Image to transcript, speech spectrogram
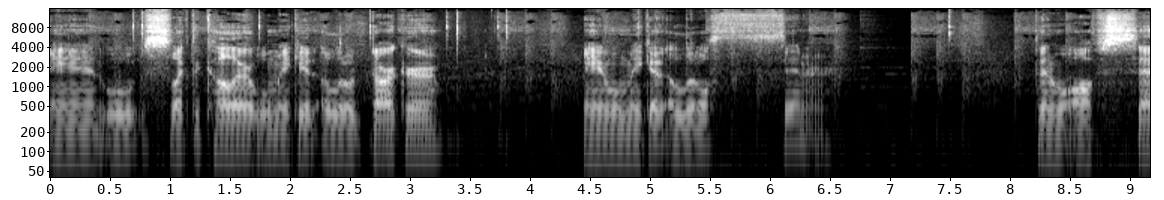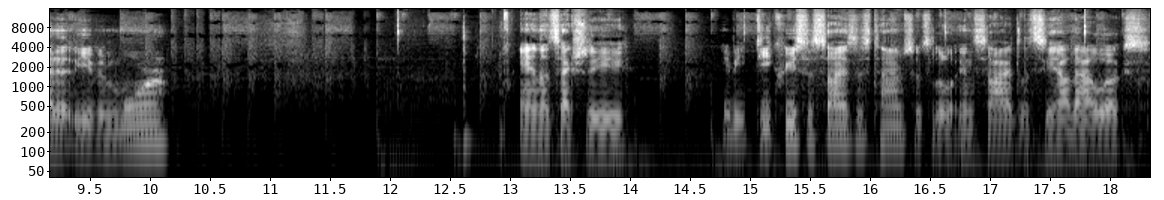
And we'll select the color. We'll make it a little darker. And we'll make it a little thinner. Then we'll offset it even more. And let's actually maybe decrease the size this time so it's a little inside. Let's see how that looks.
